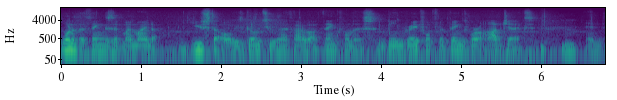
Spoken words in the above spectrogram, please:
one of the things that my mind used to always go to when I thought about thankfulness and being grateful for things were objects, mm. and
